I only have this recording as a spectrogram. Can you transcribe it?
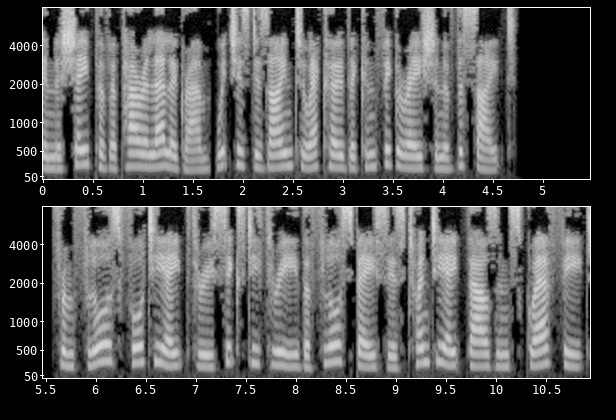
in the shape of a parallelogram, which is designed to echo the configuration of the site. From floors 48 through 63 the floor space is 28,000 square feet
